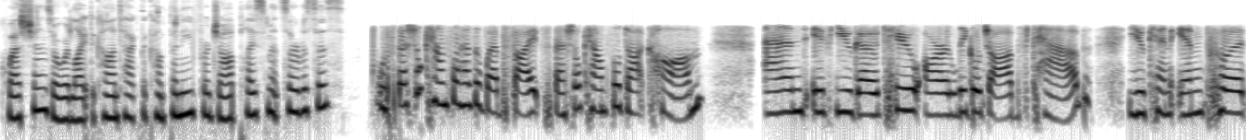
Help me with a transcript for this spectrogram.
questions or would like to contact the company for job placement services? Well, Special Counsel has a website, specialcounsel.com. And if you go to our legal jobs tab, you can input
